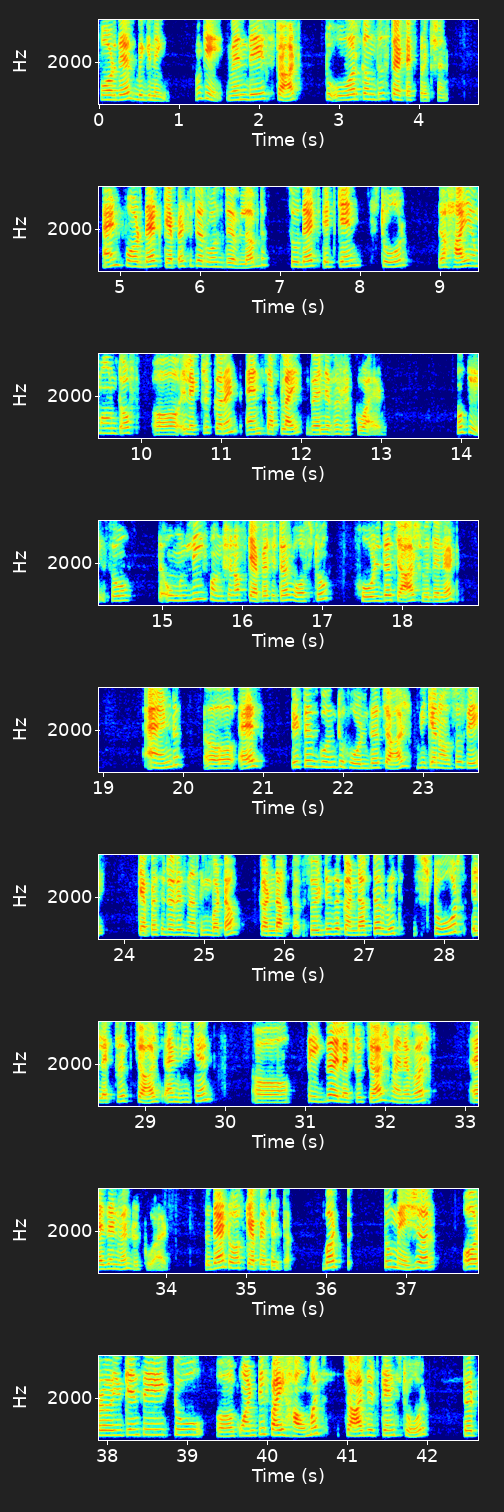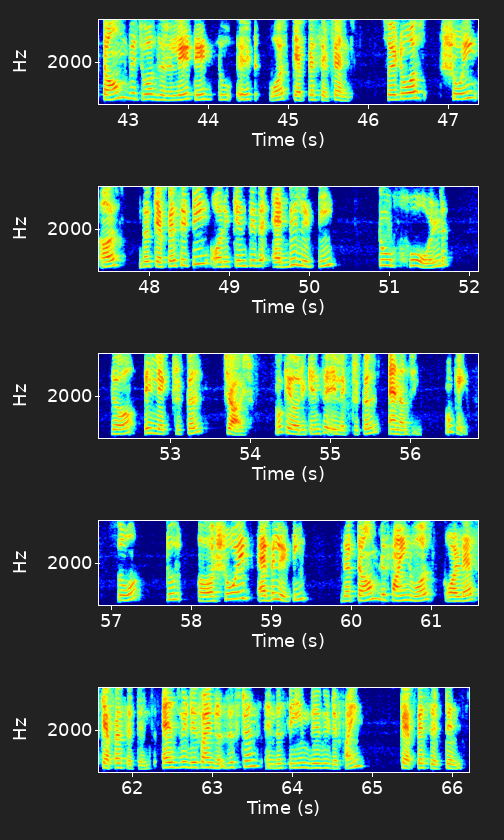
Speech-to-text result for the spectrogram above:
for their beginning okay? When they start to overcome the static friction. And for that capacitor was developed so that it can store the high amount of uh, electric current and supply whenever required. Okay so the only function of capacitor was to hold the charge within it. And uh, as it is going to hold the charge we can also say capacitor is nothing but a conductor. So it is a conductor which stores electric charge and we can uh, take the electric charge whenever as and when required. So that was capacitor. But to measure or uh, you can say to uh, quantify how much charge it can store the term which was related to it was capacitance. So it was showing us the capacity or you can say the ability to hold the electrical charge okay or you can say electrical energy okay. So to uh, show its ability the term defined was called as capacitance. As we define resistance in the same way we define capacitance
